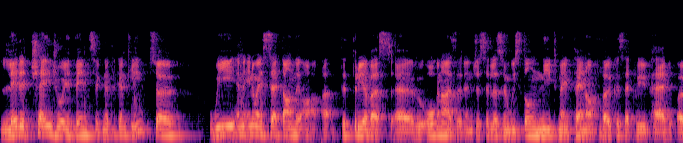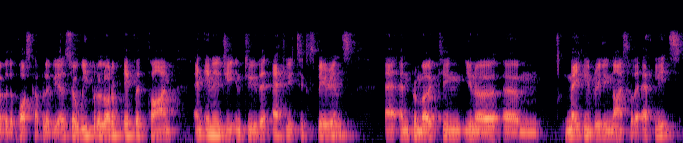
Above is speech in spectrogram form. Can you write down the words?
let it change your event significantly. So we, in any way, sat down the uh, uh, the three of us uh, who organized it and just said, listen, we still need to maintain our focus that we've had over the past couple of years. So we put a lot of effort, time, and energy into the athlete's experience and, and promoting, you know, um, making it really nice for the athletes.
